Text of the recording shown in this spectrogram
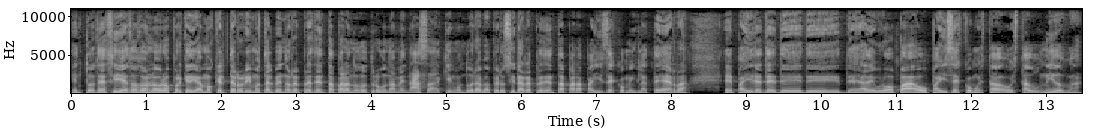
Entonces, sí, esos son logros porque digamos que el terrorismo tal vez no representa para nosotros una amenaza aquí en Honduras, ¿va? pero sí la representa para países como Inglaterra, eh, países de, de- de- de allá de Europa o países como Esta- o Estados Unidos, ¿va?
